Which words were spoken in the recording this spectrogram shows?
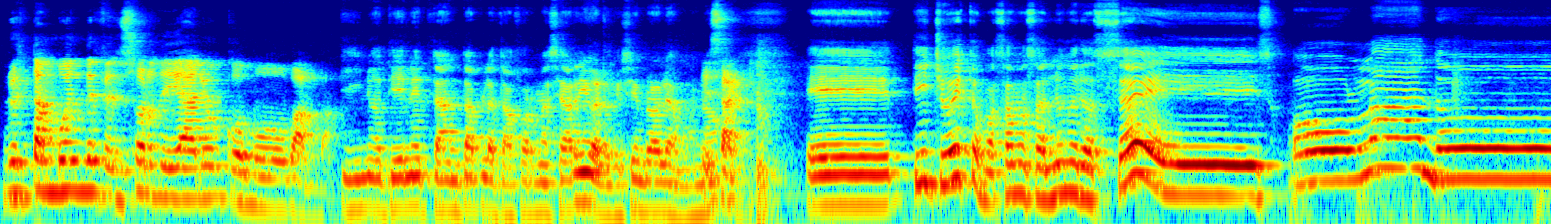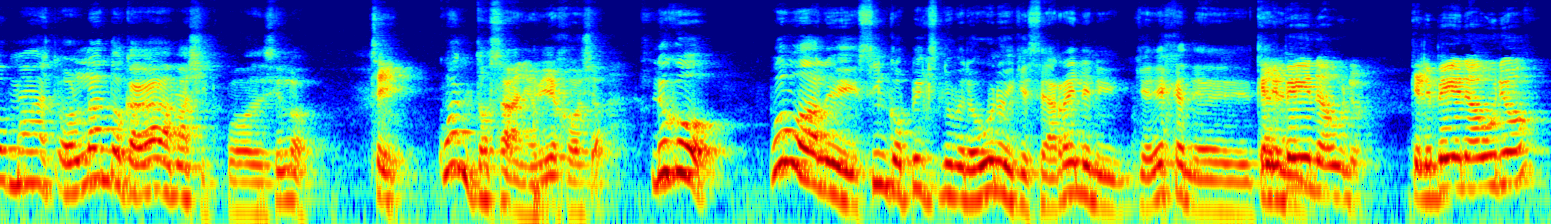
no es tan buen defensor de aro como Bamba. Y no tiene tanta plataforma hacia arriba, lo que siempre hablamos, ¿no? Exacto. Eh, dicho esto, pasamos al número 6. Orlando. Ma- Orlando cagada Magic, puedo decirlo. Sí, ¿Cuántos años, viejo? Ya. Loco, ¿Podemos darle 5 picks número 1 y que se arreglen y que dejen de. Que le peguen a uno. Que le peguen a uno.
